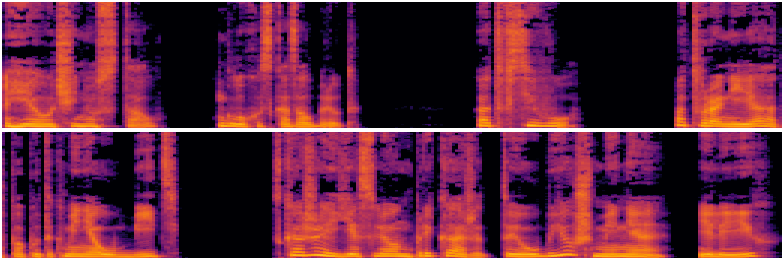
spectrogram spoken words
«Я очень устал», — глухо сказал Брюд. «От всего. От вранья, от попыток меня убить. Скажи, если он прикажет, ты убьешь меня или их?»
